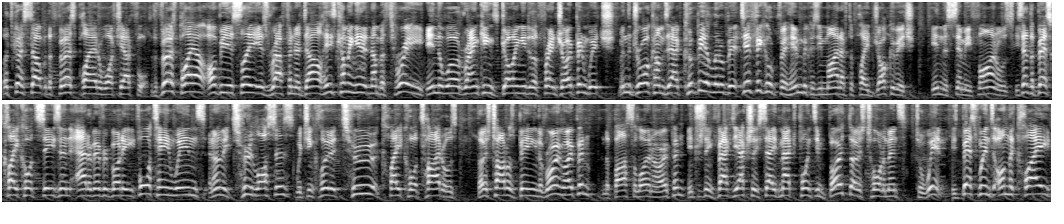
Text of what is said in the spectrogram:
Let's go start with the first player to watch out for. So the first player, obviously, is Rafa Nadal. He's coming in at number three in the world rankings going into the French Open, which, when the draw comes out, could be a little bit difficult for him because he might have to play Djokovic in the semi-finals. He's had the best clay court season out of everybody. 14 wins and only two losses, which included two clay court titles. Those titles being the Rome Open and the Barcelona Open. Interesting fact, he actually saved match points in both those tournaments to win. His best wins on the clay,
